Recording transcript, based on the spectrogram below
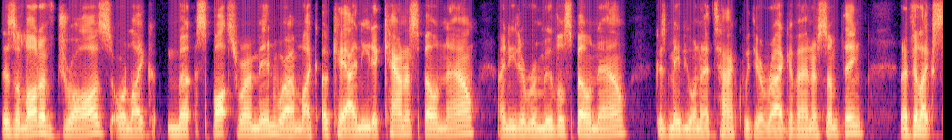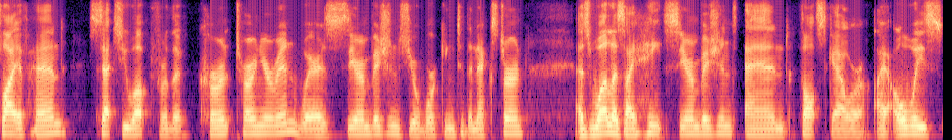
there's a lot of draws or like m- spots where I'm in where I'm like, okay, I need a counter spell now. I need a removal spell now because maybe you want to attack with your Ragavan or something. And I feel like sleight of hand sets you up for the current turn you're in, whereas serum visions you're working to the next turn. As well as I hate serum visions and thought scour. I always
